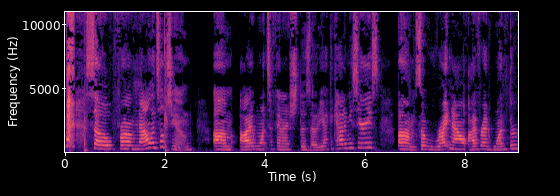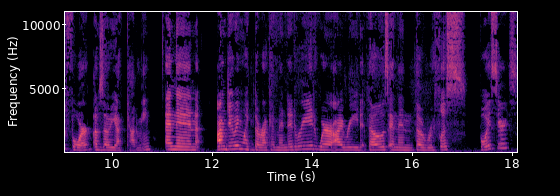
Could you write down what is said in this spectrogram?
So from now until June, um, I want to finish the Zodiac Academy series. Um, so right now I've read one through four of Zodiac Academy, and then I'm doing like the recommended read where I read those and then the Ruthless Boys series.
